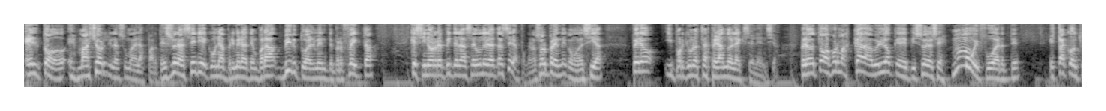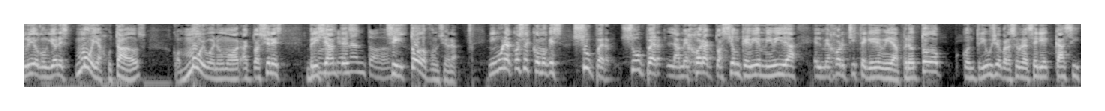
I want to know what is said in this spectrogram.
El todo es mayor que la suma de las partes. Es una serie con una primera temporada virtualmente perfecta, que si no repite la segunda y la tercera, porque nos sorprende, como decía, pero y porque uno está esperando la excelencia. Pero de todas formas, cada bloque de episodios es muy fuerte, está construido con guiones muy ajustados, con muy buen humor, actuaciones brillantes. Funcionan todos. Sí, todo funciona. Ninguna cosa es como que es súper, súper la mejor actuación que vi en mi vida, el mejor chiste que vi en mi vida, pero todo contribuye para hacer una serie casi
